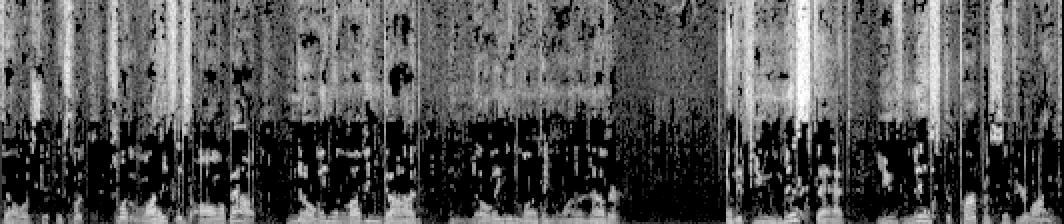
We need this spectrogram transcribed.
fellowship. It's what, it's what life is all about knowing and loving God and knowing and loving one another. And if you miss that, you've missed the purpose of your life.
